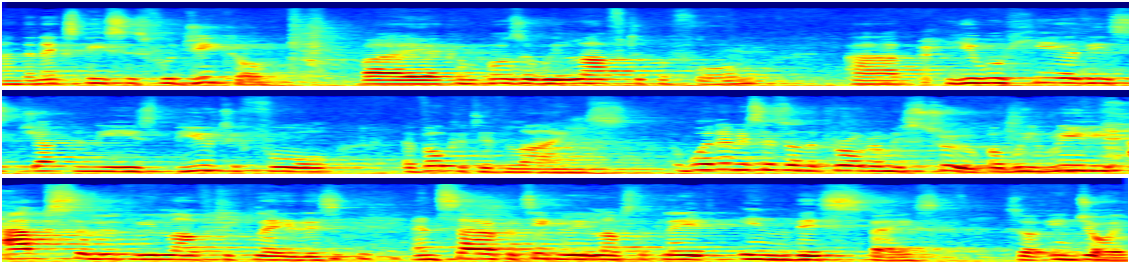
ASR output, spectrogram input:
And the next piece is Fujiko by a composer we love to perform. Uh, you will hear these Japanese beautiful evocative lines. Whatever it says on the program is true, but we really absolutely love to play this. And Sarah particularly loves to play it in this space. So enjoy.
